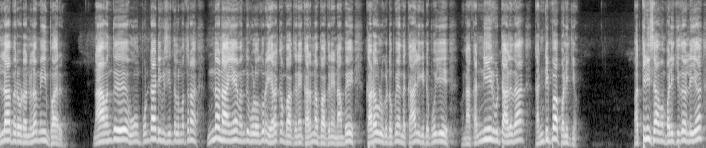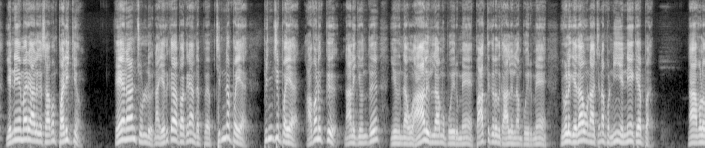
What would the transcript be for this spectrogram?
எல்லா பேரோட நிலைமையும் பாரு. நான் வந்து உன் பொண்டாட்டி விஷயத்தில் மாத்திரம் இன்னும் நான் ஏன் வந்து இவ்வளோ தூரம் இறக்கம் பார்க்குறேன் கருணை பார்க்குறேன்? நான் போய் கடவுள்கிட்ட போய் அந்த காளிக்கிட்ட போய் நான் கண்ணீர் விட்டு அழுதா கண்டிப்பாக பழிக்கும். பத்தினி சாபம் பழிக்குதோ இல்லையோ என்னைய மாதிரி ஆளுக சாபம் பழிக்கும். வேணான்னு சொல்லு. நான் எதுக்காக பார்க்குறேன்? அந்த சின்ன பையன். பிஞ்சு பைய. அவனுக்கு நாளைக்கு வந்து இந்த ஆள் இல்லாமல் போயிருமே பார்த்துக்கிறதுக்கு ஆள் இல்லாமல் போயிருமே இவளுக்கு ஏதாவது ஒன்று ஆச்சுன்னா அப்போ நீ என்னையே கேட்ப நான் அவ்வளோ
